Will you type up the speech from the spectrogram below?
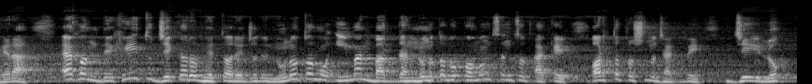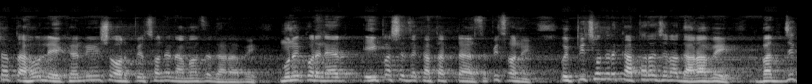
ঘেরা। এখন দেখেই তো যে কারও ভেতরে যদি ন্যূনতম ইমান বাদ দেন, ন্যূনতম কমন সেন্সও থাকে, অর্থ প্রশ্ন জাগবে, যেই লোকটা তাহলে এখানে এসে ওর পেছনে নামাজে দাঁড়াবে। মনে করেন আর এই পাশে যে কাতারটা আছে, পিছনে, ওই পিছনের কাতারে যারা দাঁড়াবে। বাহ্যিক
